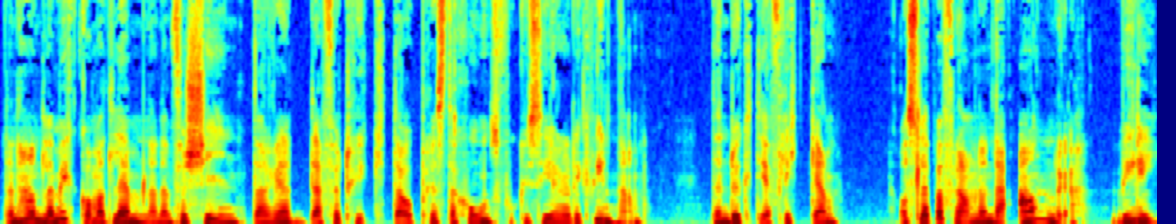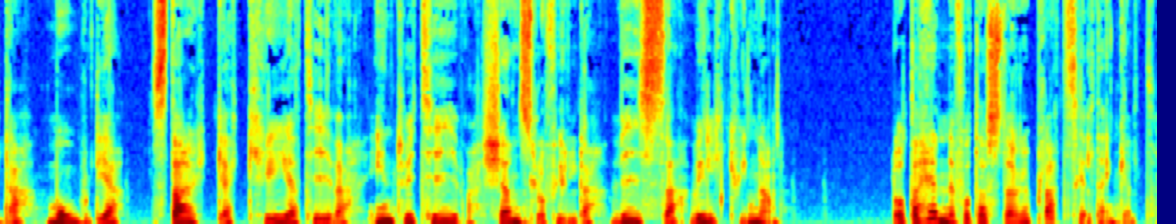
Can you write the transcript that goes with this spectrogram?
Den handlar mycket om att lämna den försynta, rädda, förtryckta och prestationsfokuserade kvinnan, den duktiga flickan, och släppa fram den där andra, vilda, modiga, starka, kreativa, intuitiva, känslofyllda, visa vildkvinnan. Låta henne få ta större plats helt enkelt.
